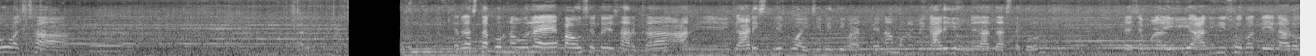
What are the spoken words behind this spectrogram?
ओ अच्छा. रस्ता पूर्ण ओला आहे पाऊस येतोय सारखा आणि गाडी स्लिप व्हायची भीती वाटते ना म्हणून मी गाडी घेऊन जात जास्त करून. त्याच्यामुळे ही आणि ही सोबत आहे लाडो.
